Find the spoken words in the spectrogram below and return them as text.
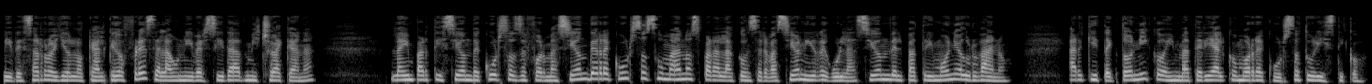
y Desarrollo Local que ofrece la Universidad Michoacana, la impartición de cursos de formación de recursos humanos para la conservación y regulación del patrimonio urbano, arquitectónico e inmaterial como recurso turístico,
